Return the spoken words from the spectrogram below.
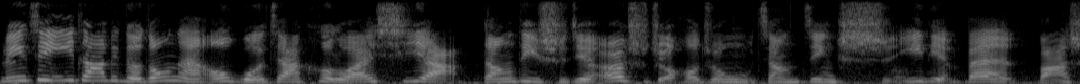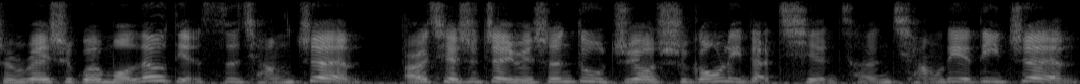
临近意大利的东南欧国家克罗埃西亚，当地时间二十九号中午将近十一点半发生瑞士规模六点四强震，而且是震源深度只有十公里的浅层强烈地震，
